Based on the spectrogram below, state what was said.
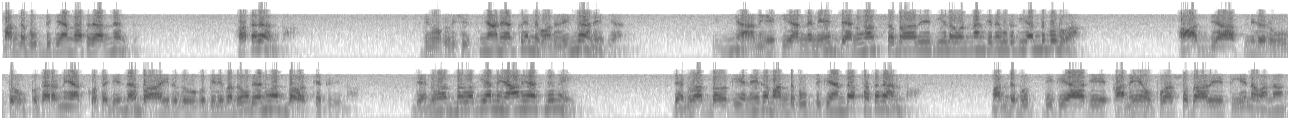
මන්ද බුද්ධිකයන්ට හට ගන්නෑ නැද්ද? හට ගන්නවා. ඉතින් ඕක විශිෂ්ට ඥානයක් වෙන්නේ මොකද විඥානය කියන්නේ? විඥානීය කියන්නේ මේ දැනුමත් ස්වභාවය කියලා ඕනනම් කෙනෙකුට කියන්න පුළුවන්. ආධ්‍යාත්මික රූප උපකරණයක් කොටගෙන බාහිර රූප පිළිබඳව දැනුවත් බවක් ඇති වෙනවා. දැනුවත් බව කියන්නේ ඥානයක් නෙමෙයි. දැනුවත් බව කියන එක මන්ද බුද්ධිකයන්ටත් හට ගන්නවා. මන්ද බුද්ධිකයාගේ කනේ උපවාස ස්වභාවයේ තියෙනවා නම්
